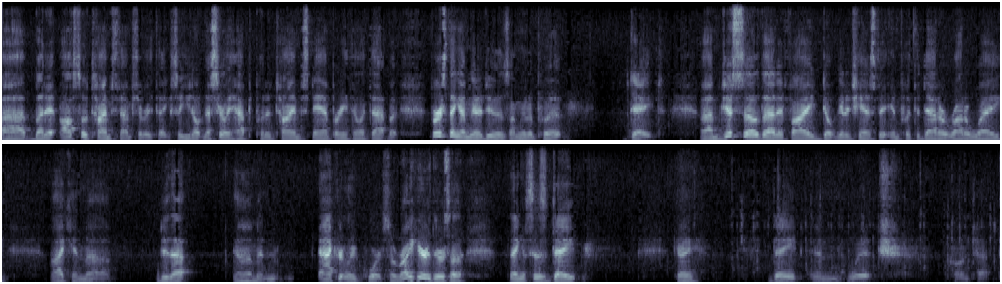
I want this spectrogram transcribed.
Uh, but it also timestamps everything, so you don't necessarily have to put a timestamp or anything like that. But first thing I'm going to do is I'm going to put date, um, just so that if I don't get a chance to input the data right away, I can uh, do that um, and accurately record. So right here, there's a thing that says date. Okay, date in which contact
